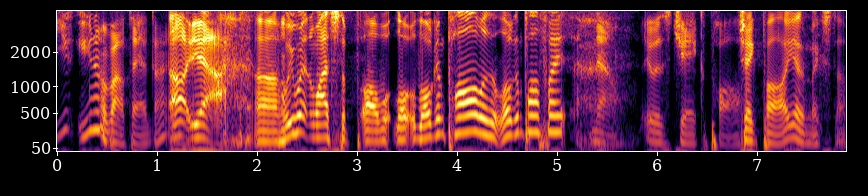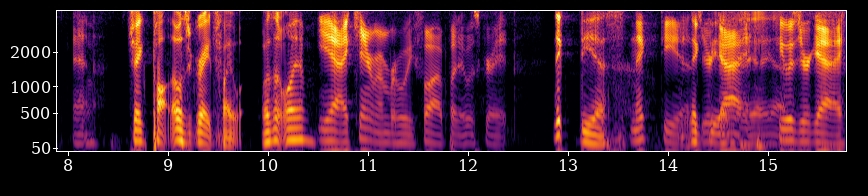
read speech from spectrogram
You you know about that, don't you? Oh yeah, uh, we went and watched the uh, Lo- Logan Paul. Was it Logan Paul fight? no, it was Jake Paul. Jake Paul. I got it mixed up. Yeah. Jake Paul. That was a great fight, wasn't it, William? Yeah, I can't remember who he fought, but it was great. Nick Diaz. Nick Diaz, Nick your Diaz, guy. yeah, yeah. He was your guy.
